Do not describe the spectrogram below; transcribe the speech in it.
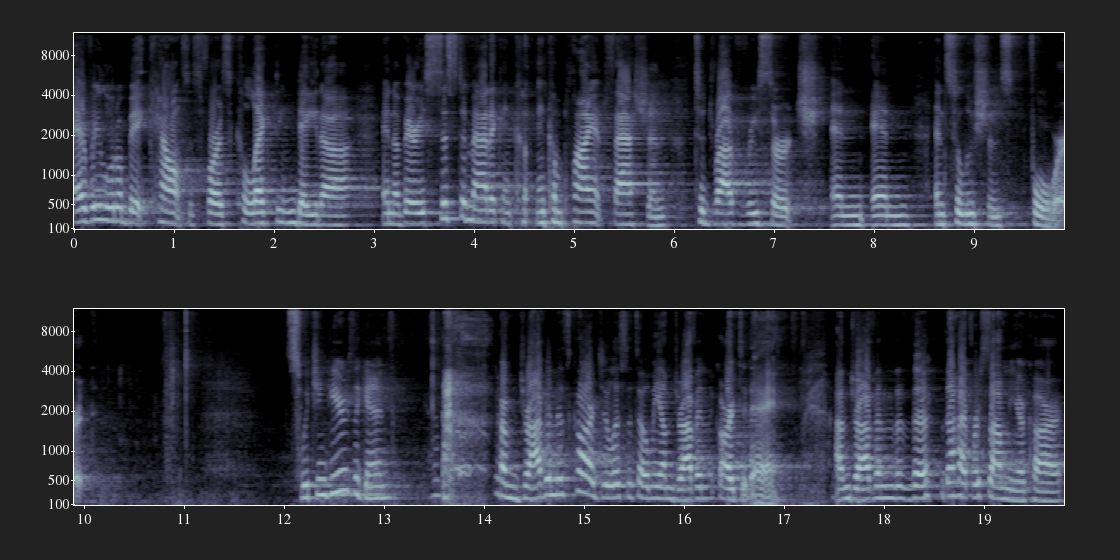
Every little bit counts as far as collecting data in a very systematic and, co- and compliant fashion to drive research and, and, and solutions forward. Switching gears again. I'm driving this car. Jalissa told me I'm driving the car today. I'm driving the, the, the hypersomnia car.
